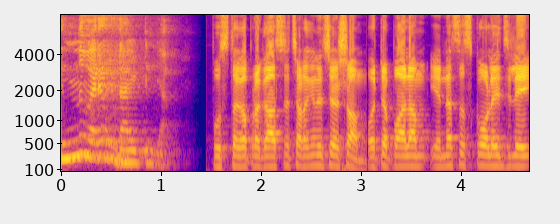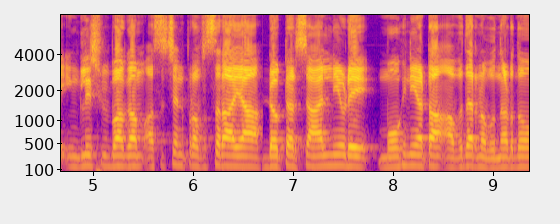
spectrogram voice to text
ഇന്ന് വരെ ഉണ്ടായിട്ടില്ല. പുസ്തക പ്രകാശന ചടങ്ങിന് ശേഷം ഒറ്റപ്പാലം എൻ എസ് എസ് കോളേജിലെ ഇംഗ്ലീഷ് വിഭാഗം അസിസ്റ്റന്റ് പ്രൊഫസറായ ഡോക്ടർ ശാലിനിയുടെ മോഹിനിയാട്ട അവതരണവും നടന്നു.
